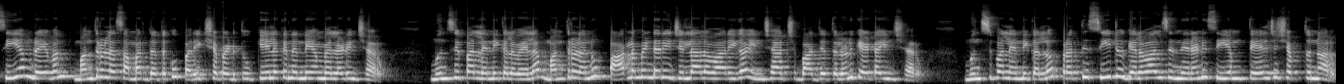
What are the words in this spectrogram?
సీఎం రేవంత్ మంత్రుల సమర్థతకు పరీక్ష పెడుతూ కీలక నిర్ణయం వెల్లడించారు. మున్సిపల్ ఎన్నికల వేళ మంత్రులను పార్లమెంటరీ జిల్లాల వారీగా ఇన్ఛార్జ్ బాధ్యతలను కేటాయించారు. మున్సిపల్ ఎన్నికల్లో ప్రతి సీటు గెలవాల్సిందేనని సీఎం తేల్చి చెప్తున్నారు.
